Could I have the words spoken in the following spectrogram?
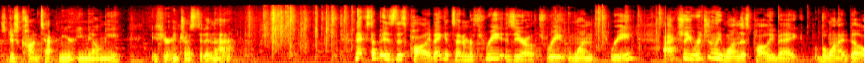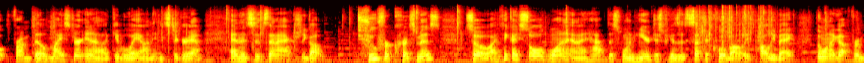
So just contact me or email me if you're interested in that. Next up is this poly bag. It's at number 30313. I actually originally won this poly bag, the one I built from Buildmeister in a giveaway on Instagram. And then since then I actually got two for Christmas. So I think I sold one and I have this one here just because it's such a cool poly bag. The one I got from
